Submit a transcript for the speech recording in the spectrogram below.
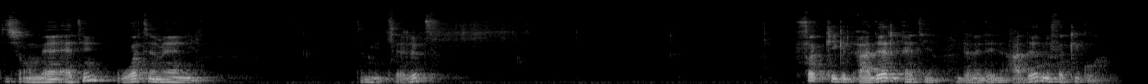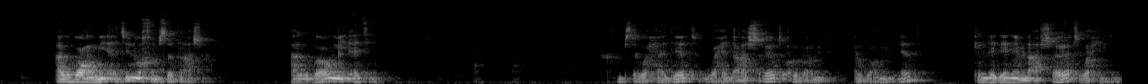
تسعمائة وثمانية التمرين الثالث فكك الأعداد الآتية. إذا لدينا أعداد نفككها. أربعمائة وخمسة عشر. أربعمائة. خمسة وحدات واحد عشرات وأربعمائة أربعمائات كم لدينا من عشرات واحد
